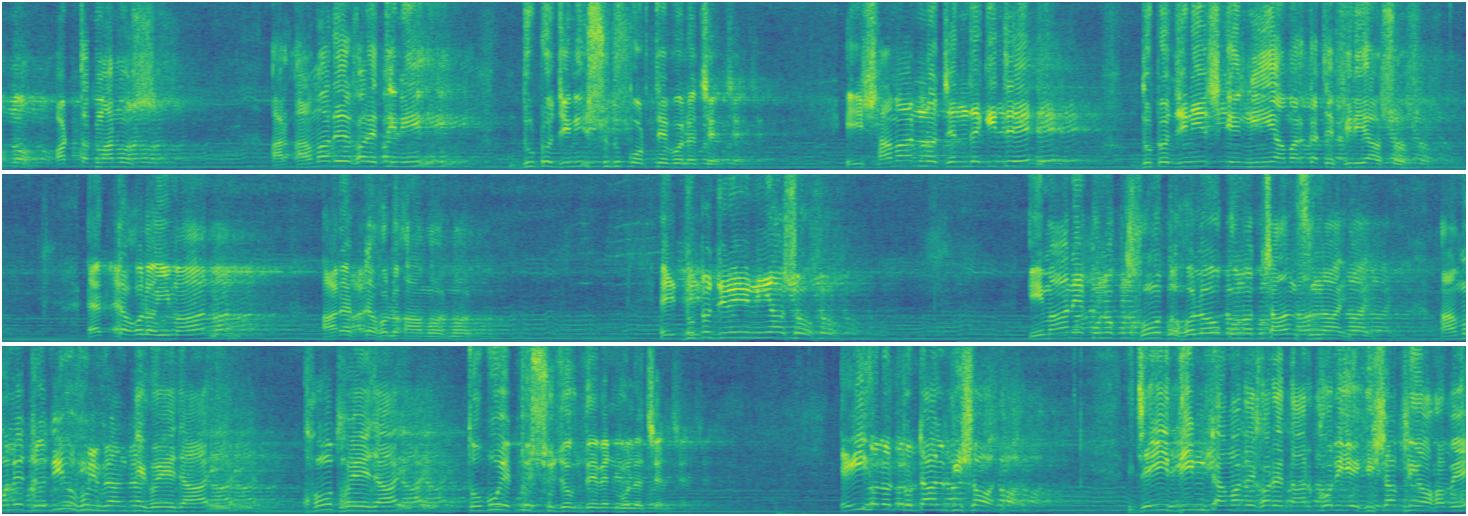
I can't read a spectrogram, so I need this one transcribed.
অর্থাৎ মানুষ। আর আমাদের ঘরে তিনি দুটো জিনিস শুধু করতে বলেছে। এই সামান্য জেন্দেগিতে দুটো জিনিসকে নিয়ে আমার কাছে ফিরে আসো। একটা হলো ইমান আর একটা হলো আমল। এই দুটো জিনিস নিয়ে আসো। ইমানে কোনো খুঁত হলো কোনো চান্স নাই। আমলে যদিও ভুল ভ্রান্তি হয়ে যায়, খুঁত হয়ে যায়, তবু একটু সুযোগ দেবেন বলেছেন। এই হলো টোটাল বিষয়। যেই দিনটা আমাদের ঘরে দাঁড় করিয়ে হিসাব নেওয়া হবে,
